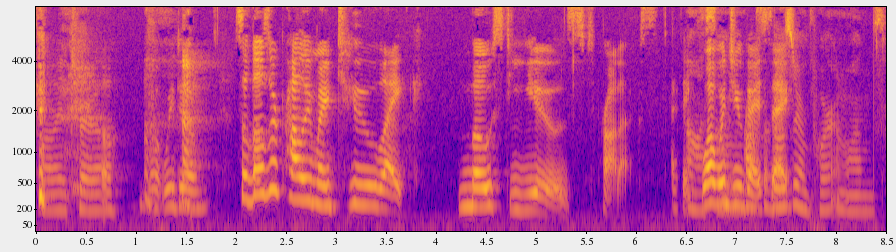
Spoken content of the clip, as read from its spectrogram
Probably true. what we do. So those are probably my two like most used products. I think. What would you guys Awesome. say? Those are important ones.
